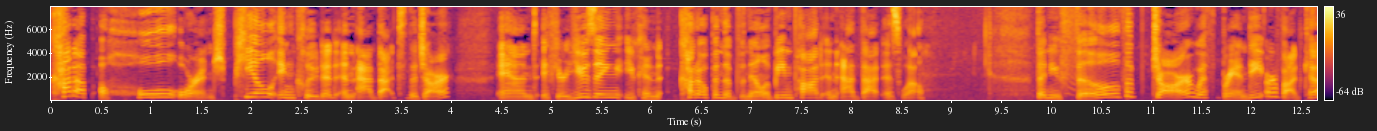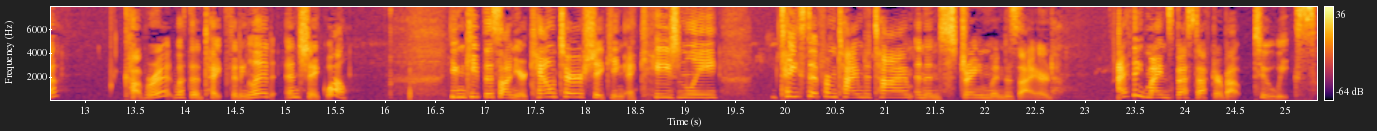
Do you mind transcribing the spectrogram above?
cut up a whole orange, peel included, and add that to the jar. And if you're using, you can cut open the vanilla bean pod and add that as well. Then you fill the jar with brandy or vodka, cover it with a tight fitting lid, and shake well. You can keep this on your counter, shaking occasionally, taste it from time to time, and then strain when desired. I think mine's best after about two weeks.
